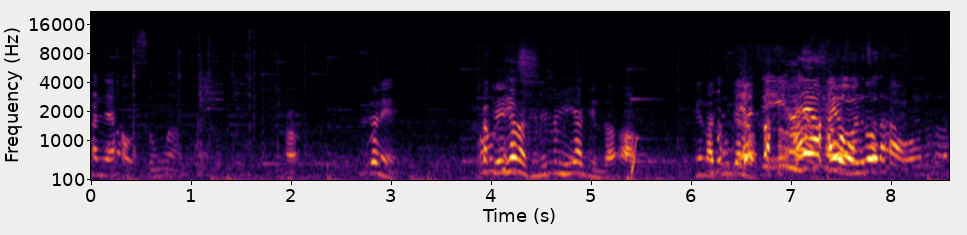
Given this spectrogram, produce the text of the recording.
看起来好松啊。好，这里，它边上的肯定是没要紧的啊，给拿中间的。哎呀，还有我们做的好，我们做的好。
